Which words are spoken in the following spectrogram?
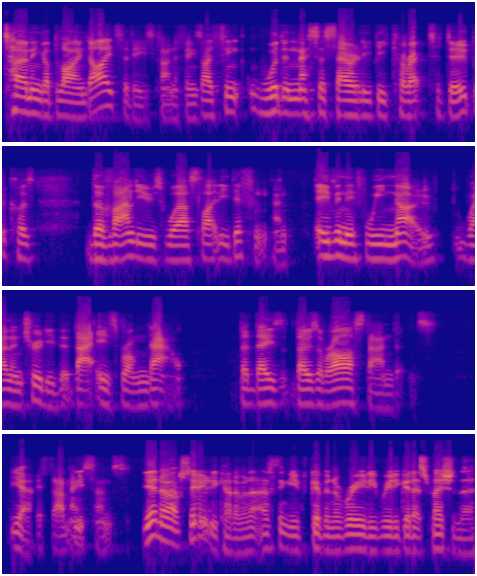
turning a blind eye to these kind of things, I think wouldn't necessarily be correct to do because the values were slightly different then. Even if we know well and truly that that is wrong now, but those those are our standards. Yeah, if that makes sense. Yeah, no, absolutely, kind and I think you've given a really, really good explanation there.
